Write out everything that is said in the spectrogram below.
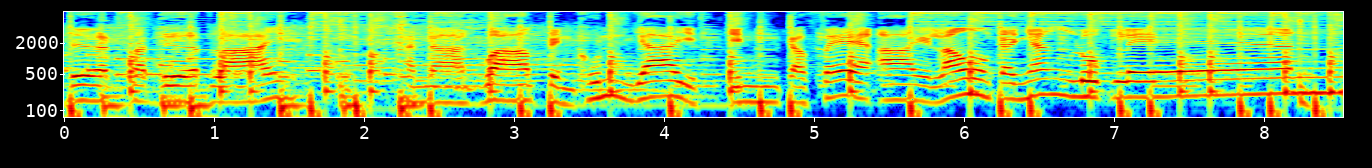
เดือดสะเดือดหลาย ขนาดว่าเป็นคุณยาย กินกาแฟอายเล่าก็ยังลูกเลน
